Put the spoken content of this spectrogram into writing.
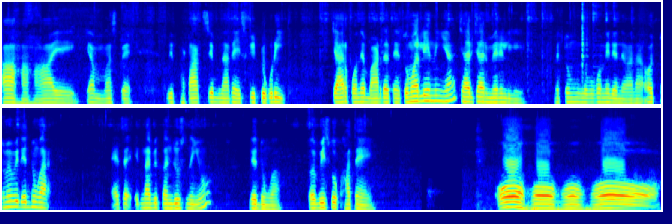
आ हा हा ये क्या मस्त है। अभी फटाक से बनाते हैं इसकी टुकड़ी। चार कोने बांट देते हैं। तुम्हारे लिए नहीं यार चार चार मेरे लिए। मैं तुम लोगों को नहीं देने वाला। और तुम्हें भी दे दूँगा। ऐसा इतना भी कंजूस नहीं हूँ। दे दूँगा। तो अभी इसको खाते हैं। ओ हो हो हो।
